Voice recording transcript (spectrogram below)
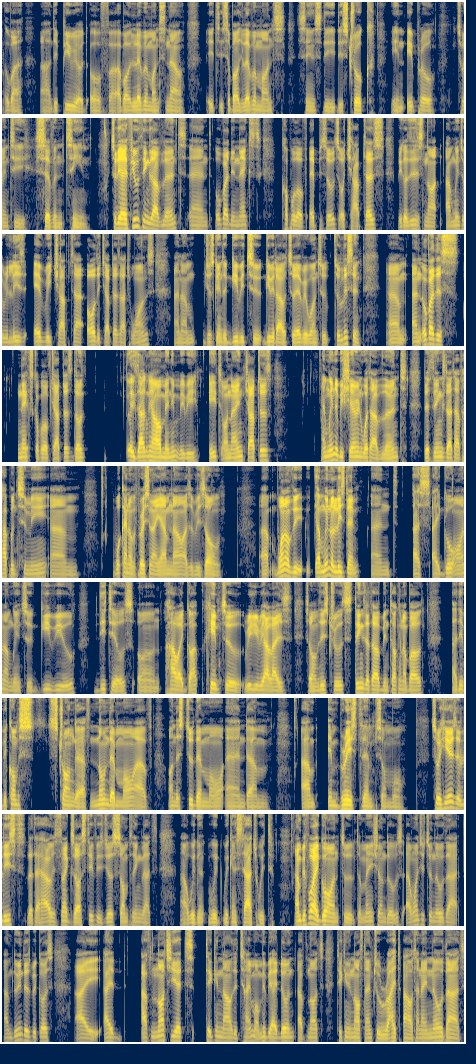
over uh, the period of uh, about 11 months now. It's, it's about 11 months since the, the stroke in April 2017. So there are a few things I've learned, and over the next couple of episodes or chapters, because this is not, I'm going to release every chapter, all the chapters at once, and I'm just going to give it to give it out to everyone to to listen. Um, and over this next couple of chapters, don't exactly how many, maybe eight or nine chapters. I'm going to be sharing what I've learned, the things that have happened to me, um, what kind of a person I am now as a result. Um, one of the I'm going to list them, and as I go on, I'm going to give you details on how I got came to really realize some of these truths, things that I've been talking about. Uh, they become s- stronger. I've known them more. I've understood them more, and um, um, embraced them some more. So here's a list that I have. It's not exhaustive. It's just something that uh, we can we, we can start with. And before I go on to to mention those, I want you to know that I'm doing this because I I have not yet taken out the time, or maybe I don't have not taken enough time to write out, and I know that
